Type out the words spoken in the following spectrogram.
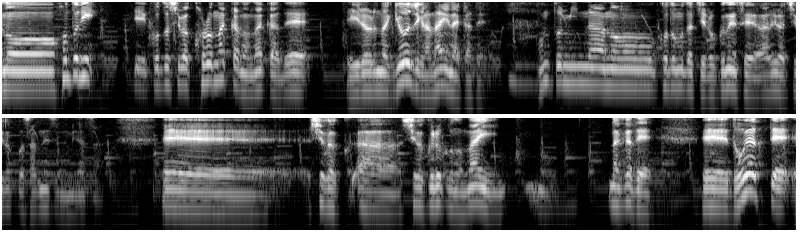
のー本当に、えー今年はコロナ禍の中でいろいろな行事がない中で本当みんなあの子供たち6年生あるいは中学校3年生の皆さん、えー修学あー修学旅行のない中で、えーどうやって、え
